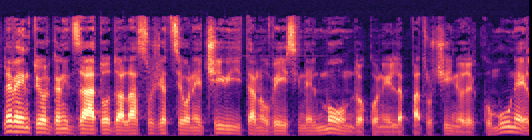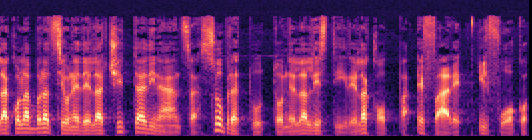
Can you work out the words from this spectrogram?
L'evento è organizzato dall'Associazione Civita Novesi nel Mondo con il patrocinio del Comune e la collaborazione della cittadinanza, soprattutto nell'allestire la Coppa e fare il fuoco.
